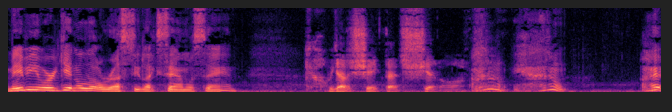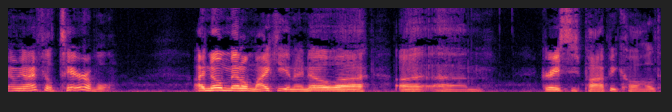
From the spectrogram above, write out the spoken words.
Maybe we're getting a little rusty, like Sam was saying. God, we got to shake that shit off. I don't, yeah, I don't, I, I mean, I feel terrible. I know Metal Mikey and I know uh, uh, um, Gracie's Poppy called,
